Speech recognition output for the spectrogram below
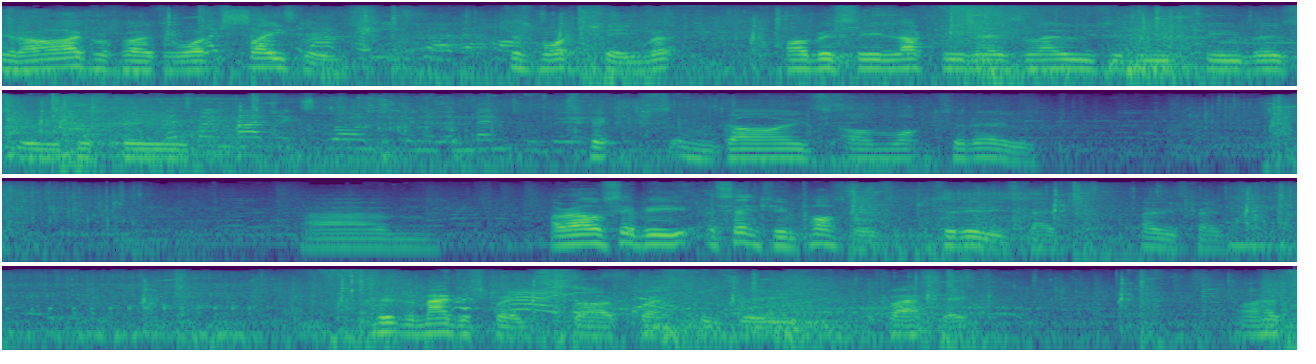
You know, I prefer to watch I shan't allow playthroughs. any further harm. just watching, but obviously lucky there's loads of YouTubers who just do Let my magics grant you an elemental boon. tips and guides on what to do. Um, or else it'd be essentially impossible to, to do these games, play these games. I think the Magistrate's uh, quest was the classic. I had to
